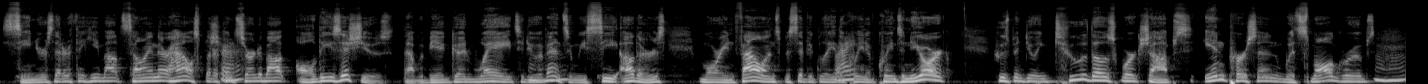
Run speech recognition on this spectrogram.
seniors that are thinking about selling their house but sure. are concerned about all these issues. That would be a good way to do mm-hmm. events. And we see others, Maureen Fallon, specifically right. the Queen of Queens in New York, who's been doing two of those workshops in person with small groups mm-hmm.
